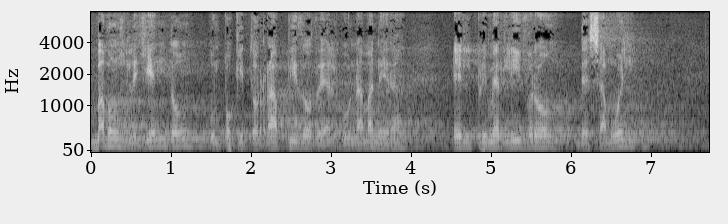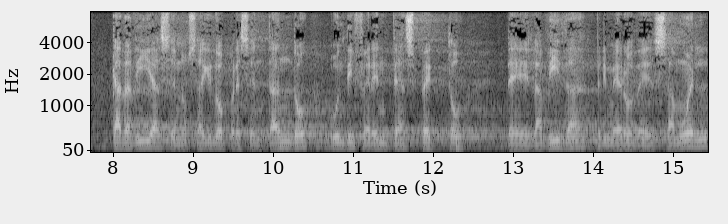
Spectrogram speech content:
Vamos leyendo un poquito rápido de alguna manera el primer libro de Samuel. Cada día se nos ha ido presentando un diferente aspecto de la vida, primero de Samuel,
